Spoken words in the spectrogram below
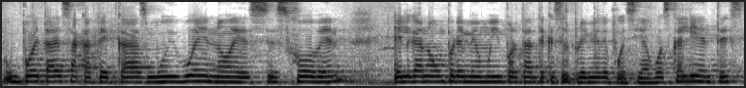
un poeta de Zacatecas muy bueno, es, es joven. Él ganó un premio muy importante que es el Premio de Poesía Aguascalientes.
